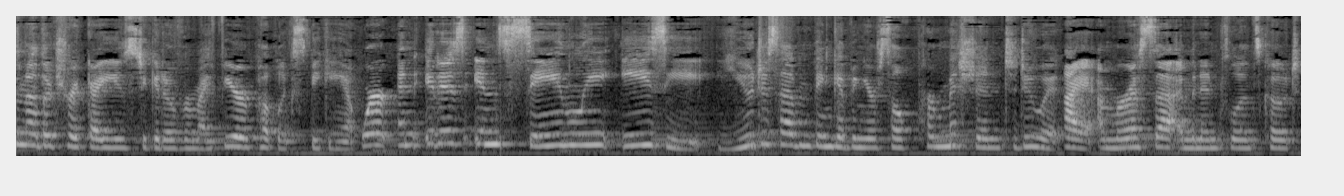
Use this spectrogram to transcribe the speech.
Another trick I use to get over my fear of public speaking at work, and it is insanely easy. You just haven't been giving yourself permission to do it. Hi, I'm Marissa. I'm an influence coach,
